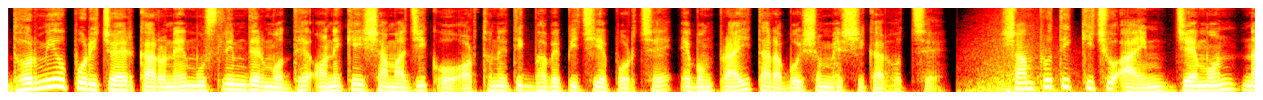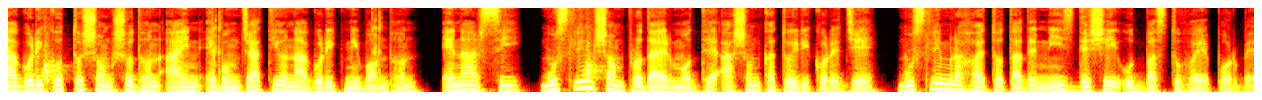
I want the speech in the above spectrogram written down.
ধর্মীয় পরিচয়ের কারণে মুসলিমদের মধ্যে অনেকেই সামাজিক ও অর্থনৈতিকভাবে পিছিয়ে পড়ছে এবং প্রায়ই তারা বৈষম্যের শিকার হচ্ছে। সাম্প্রতিক কিছু আইন, যেমন নাগরিকত্ব সংশোধন আইন এবং জাতীয় নাগরিক নিবন্ধন, এনআরসি, মুসলিম সম্প্রদায়ের মধ্যে আশঙ্কা তৈরি করে যে, মুসলিমরা হয়তো তাদের নিজ দেশেই উদ্বাস্তু হয়ে পড়বে।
